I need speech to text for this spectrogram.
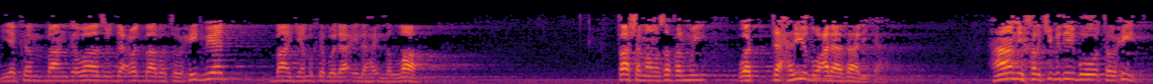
يكم بانقواز ودعوة باب توحيد بيت باقي مكتب لا إله إلا الله. فاشا ما مصفر المي والتحريض على ذلك. هاني خلق بدي بو توحيد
